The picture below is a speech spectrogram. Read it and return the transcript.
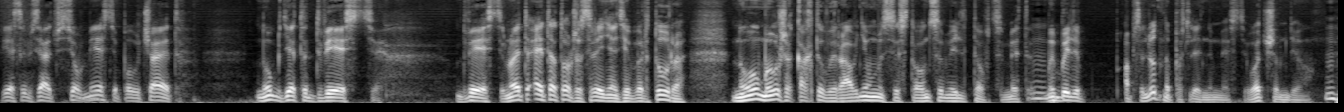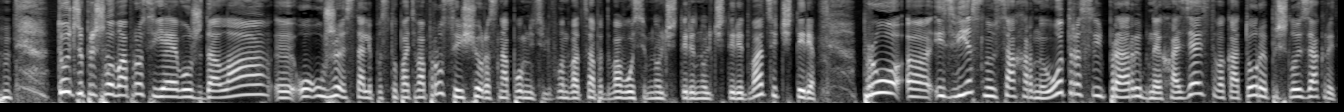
если взять все вместе, получает, ну, где-то 200. 200. Но это, это тоже средняя температура. Ну, мы уже как-то выравниваем с эстонцами и литовцами. Это, mm-hmm. Мы были абсолютно последнем месте. Вот в чем дело. Угу. Тут же пришло вопрос, я его ждала. Э, уже стали поступать вопросы. Еще раз напомню, телефон WhatsApp 28040424. Про э, известную сахарную отрасль, про рыбное хозяйство, которое пришлось закрыть.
